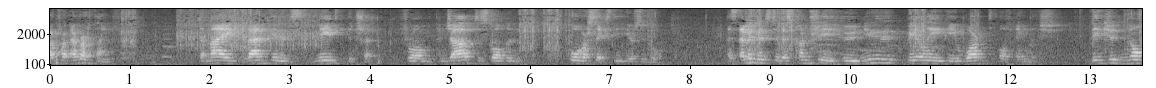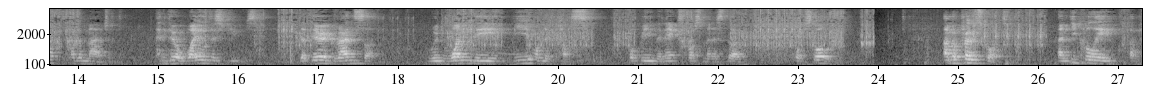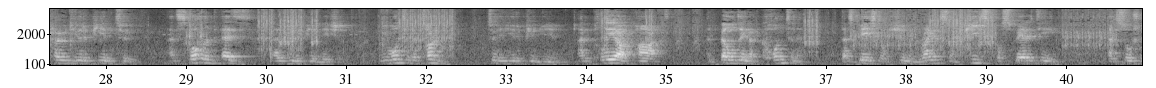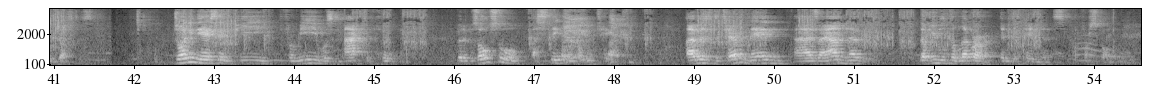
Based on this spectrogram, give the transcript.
I'm forever thankful that my grandparents made the trip from Punjab to Scotland over 60 years ago. As immigrants to this country who knew barely a word of English, they could not have imagined in their wildest dreams that their grandson would one day be on the cusp of being the next First Minister of Scotland. I'm a proud Scot, and equally a proud European too. And Scotland is a European nation. We want to return to the European Union and play our part in building a continent that's based on human rights, on peace, prosperity, and social justice. Joining the SNP for me was an act of hope, but it was also a statement of intent. I was determined then, as I am now, that we will deliver independence.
